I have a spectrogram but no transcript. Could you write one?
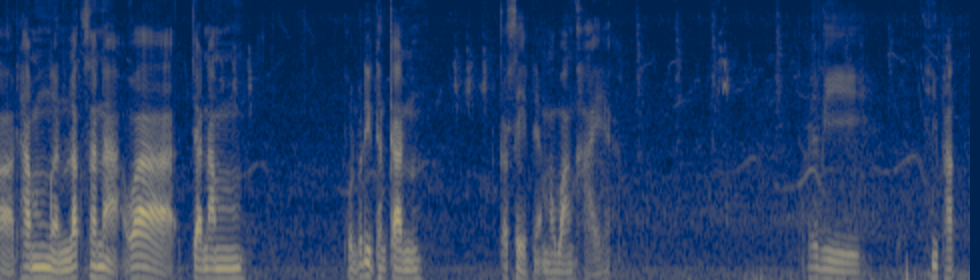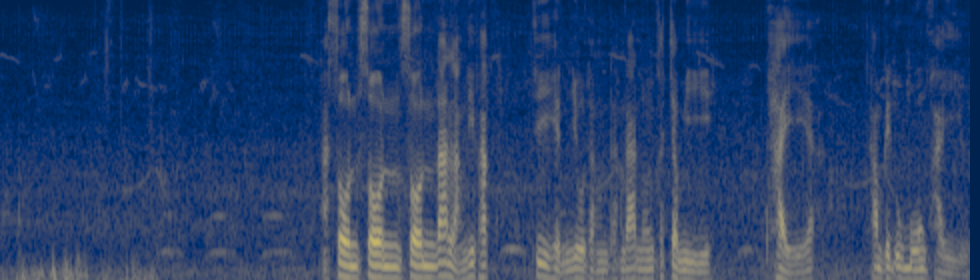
อ่าทำเหมือนลักษณะว่าจะนำผลผลิตทางการเกษตรเนี่ยมาวางขายฮะ จะมีที่พักโซนโซนโซนด้านหลังที่พักที่เห็นอยู่ทางทางด้านนู้นก็จะมีไผ่ทำเป็นอุโมงค์ไผ่อยู่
